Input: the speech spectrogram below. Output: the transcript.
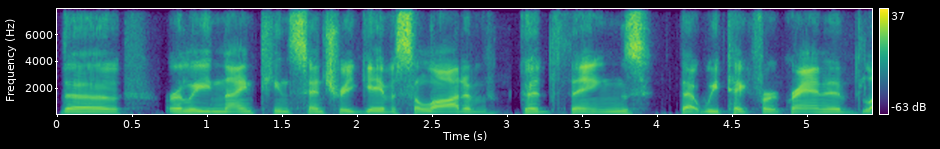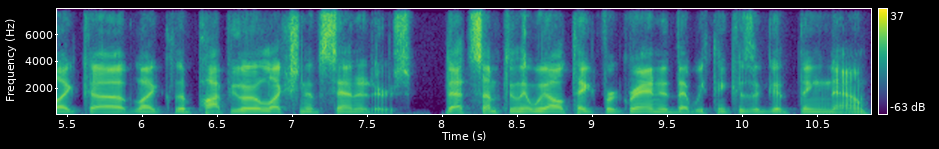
the early 19th century gave us a lot of good things that we take for granted, like uh, like the popular election of senators. That's something that we all take for granted that we think is a good thing now.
